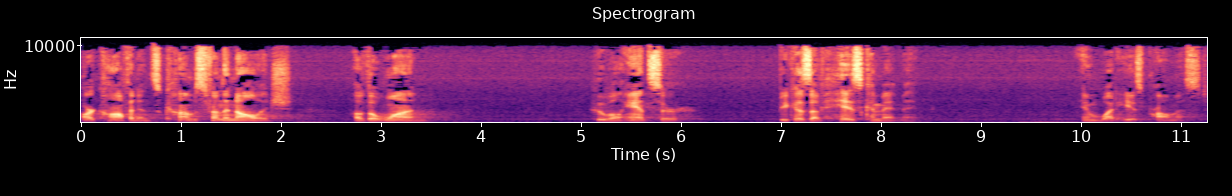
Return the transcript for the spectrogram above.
our confidence comes from the knowledge of the one who will answer because of his commitment in what he has promised.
